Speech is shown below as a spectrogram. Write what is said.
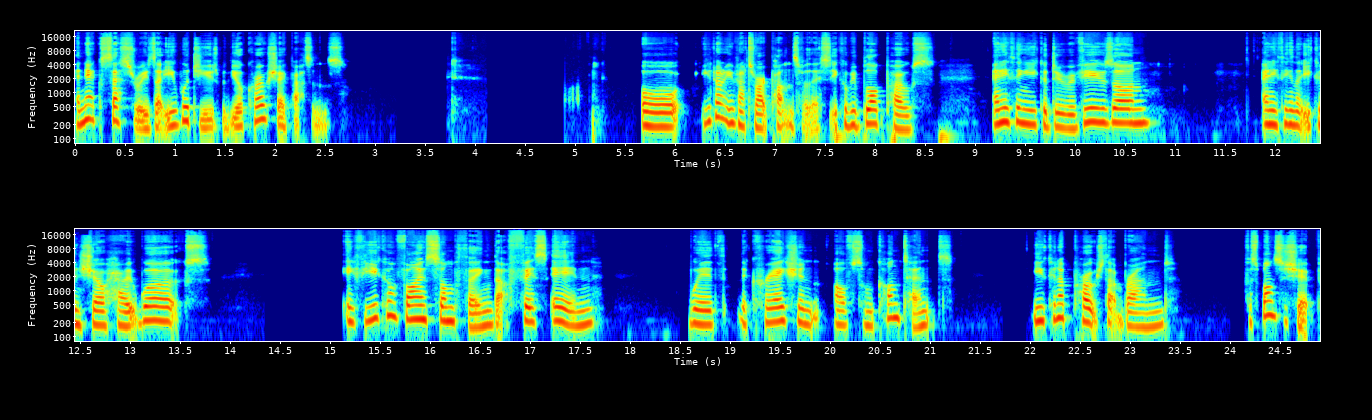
any accessories that you would use with your crochet patterns. Or you don't even have to write patterns for this. It could be blog posts, anything you could do reviews on, anything that you can show how it works. If you can find something that fits in with the creation of some content, you can approach that brand for sponsorship.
